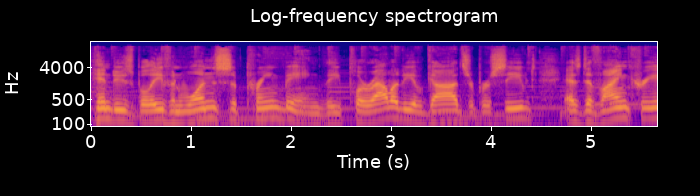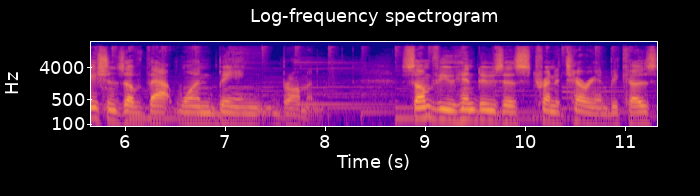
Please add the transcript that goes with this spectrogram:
Hindus believe in one supreme being. The plurality of gods are perceived as divine creations of that one being, Brahman. Some view Hindus as Trinitarian because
